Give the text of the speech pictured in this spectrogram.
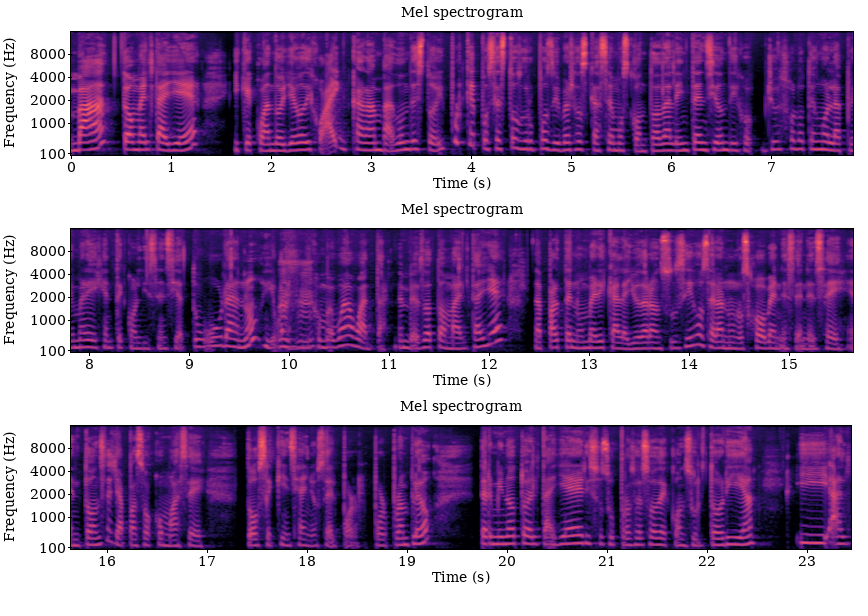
va, toma el taller y que cuando llegó dijo, ay caramba, ¿dónde estoy? Porque pues estos grupos diversos que hacemos con toda la intención, dijo, yo solo tengo la primaria y gente con licenciatura, ¿no? Y bueno, dijo, me voy a aguantar. Empezó a tomar el taller, la parte numérica le ayudaron sus hijos, eran unos jóvenes en ese entonces, ya pasó como hace 12, 15 años él por, por proempleo. Terminó todo el taller, hizo su proceso de consultoría y al,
